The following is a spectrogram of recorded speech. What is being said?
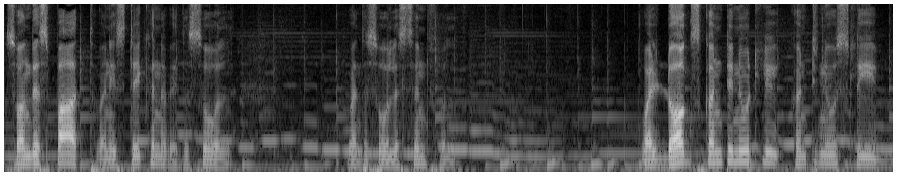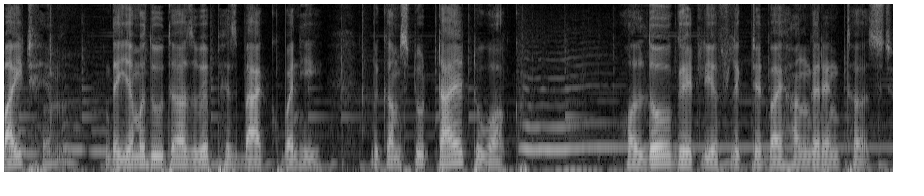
So, on this path, when he's taken away the soul, when the soul is sinful, while dogs continually continuously bite him, the Yamadutas whip his back when he becomes too tired to walk. Although greatly afflicted by hunger and thirst,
